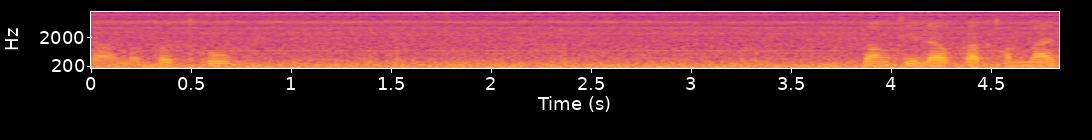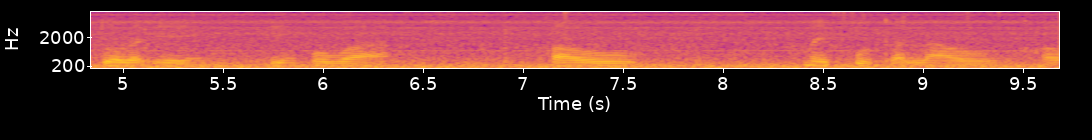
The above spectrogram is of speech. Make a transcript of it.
เราเราก็ทุกข์ บางทีเรากลับทำร้ายตัวเราเอง เพียงเพราะว่าเขาไม่พูดกับเราเขา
